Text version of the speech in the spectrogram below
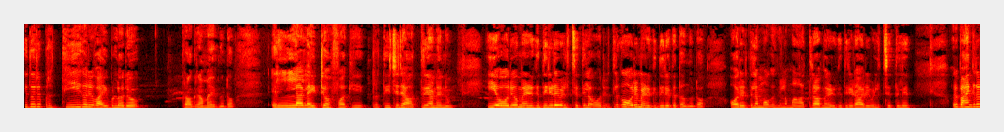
ഇതൊരു പ്രത്യേക ഒരു വൈബുള്ളൊരു പ്രോഗ്രാമായിരുന്നു കേട്ടോ എല്ലാ ലൈറ്റും ഓഫാക്കി പ്രത്യേകിച്ച് രാത്രിയാണേനും ഈ ഓരോ മെഴുകുതിരിയുടെ വെളിച്ചത്തിൽ ഓരോരുത്തർക്കും ഓരോ മെഴുകുതിരിയൊക്കെ തന്നു കേട്ടോ ഓരോരുത്തരുടെ മുഖങ്ങൾ മാത്രം ആ മെഴുകുതിരിയുടെ ആ ഒരു വെളിച്ചത്തിൽ ഒരു ഭയങ്കര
